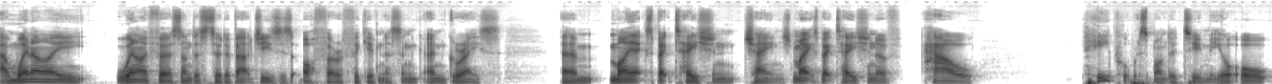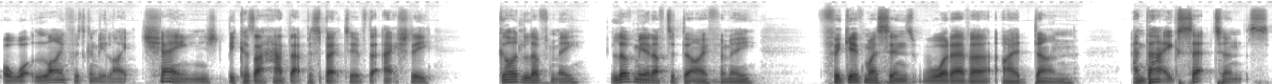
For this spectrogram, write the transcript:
and when I when I first understood about Jesus' offer of forgiveness and, and grace, um, my expectation changed. My expectation of how people responded to me or, or, or what life was going to be like changed because I had that perspective that actually God loved me, loved me enough to die for me, forgive my sins, whatever I had done. And that acceptance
